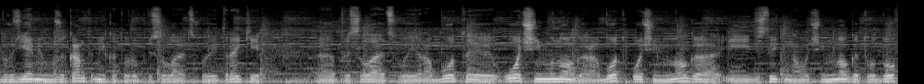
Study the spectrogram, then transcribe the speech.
друзьями-музыкантами, которые присылают свои треки, присылают свои работы. Очень много работ, очень много и действительно очень много трудов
